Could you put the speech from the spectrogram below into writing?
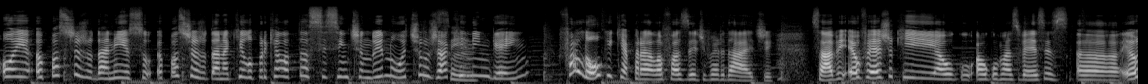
oi, eu posso te ajudar nisso? Eu posso te ajudar naquilo? Porque ela tá se sentindo inútil, já Sim. que ninguém falou o que, é para ela fazer de verdade, sabe? Eu vejo que algumas vezes uh, eu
